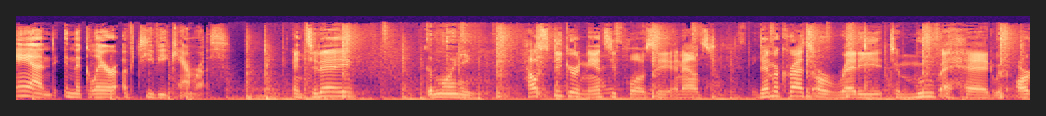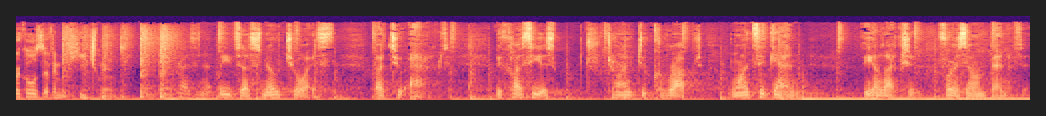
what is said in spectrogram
and in the glare of TV cameras. And today, Good morning. House Speaker Nancy Pelosi announced Democrats are ready to move ahead with articles of impeachment. The president leaves us no choice but to act because he is trying to corrupt once again the election for his own benefit.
